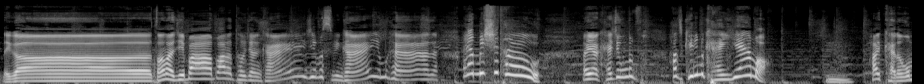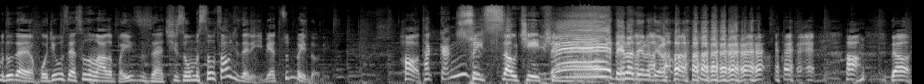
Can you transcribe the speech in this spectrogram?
那个张大姐把把那头像开起，把视频开，有没有看？哎呀，没洗头。哎呀，开起我们，他是给你们看一眼嘛。嗯，他看到我们都在喝酒噻，手上拿着杯子噻，其实我们手早就在那边准备了的。好，他刚随时要截屏。哎，对了对了对了，好，然后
